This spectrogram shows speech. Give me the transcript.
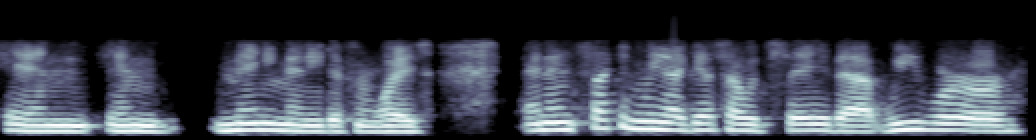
in in many many different ways. And then secondly, I guess I would say that we were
